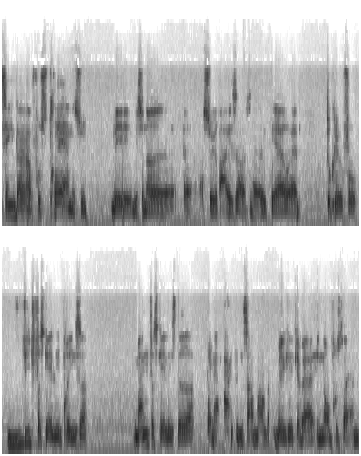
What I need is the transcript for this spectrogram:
ting, der er frustrerende synes, ved, ved sådan noget øh, at søge rejser og sådan noget, ikke? det er jo, at du kan jo få vidt forskellige priser mange forskellige steder på nøjagtigt den samme afgang, hvilket kan være enormt frustrerende,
